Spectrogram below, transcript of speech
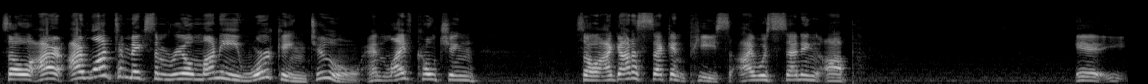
So I I want to make some real money working too and life coaching. So I got a second piece. I was setting up. It,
